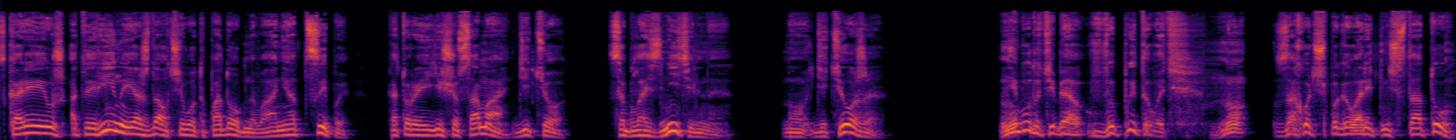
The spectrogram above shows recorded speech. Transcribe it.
Скорее уж от Ирины я ждал чего-то подобного, а не от Цыпы, которая еще сама дитё. Соблазнительная, но дитё же. Не буду тебя выпытывать, но захочешь поговорить на чистоту,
